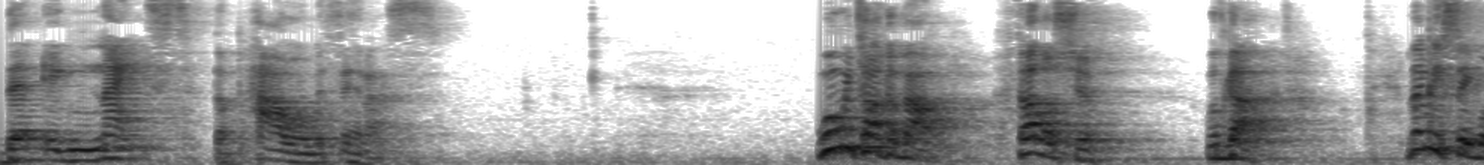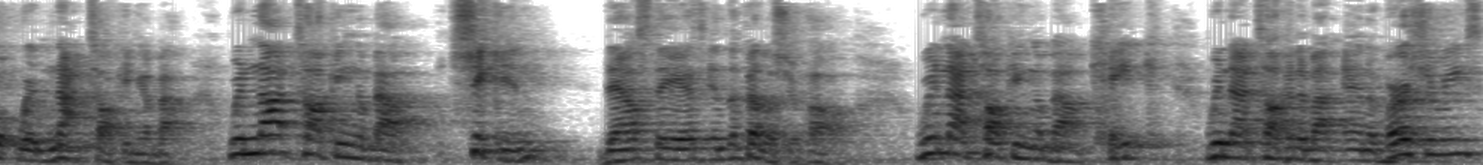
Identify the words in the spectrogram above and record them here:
that ignites the power within us. When we talk about fellowship with God, let me say what we're not talking about. We're not talking about chicken downstairs in the fellowship hall. We're not talking about cake. We're not talking about anniversaries.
